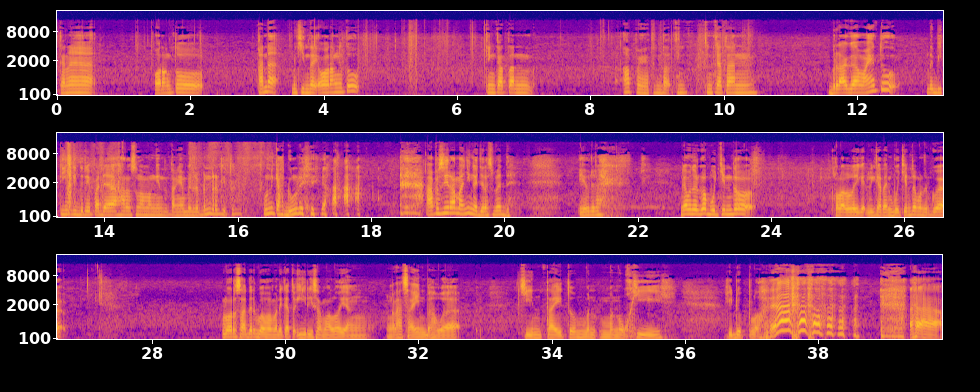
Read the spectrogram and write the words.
Karena orang tuh karena mencintai orang itu tingkatan apa ya tingkatan beragamanya tuh lebih tinggi daripada harus ngomongin tentang yang bener-bener gitu. Lu nikah dulu deh. Apa sih ramanya nggak jelas banget ya udahlah. Nggak menurut gue bucin tuh kalau lo dikatain bucin tuh menurut gue lo harus sadar bahwa mereka tuh iri sama lo yang ngerasain bahwa cinta itu memenuhi hidup lo.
